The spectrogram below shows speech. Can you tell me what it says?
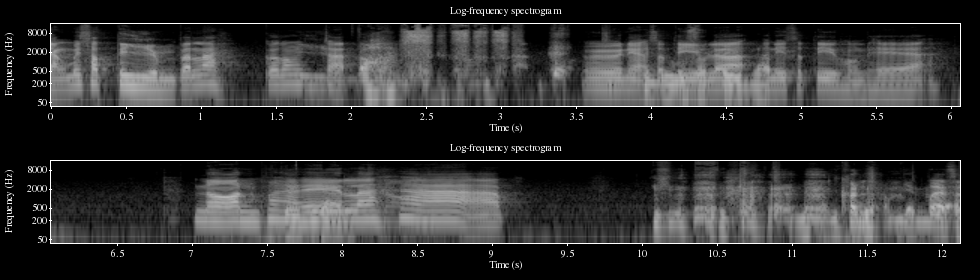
ยังไม่สตรีมปะล่ะ ก็ต้องจัดก่อนเออเนี่ยสตรีมแล้ว อันนี้สตรีมของแท้ นอนไปละครับคนอย่างเปิดส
